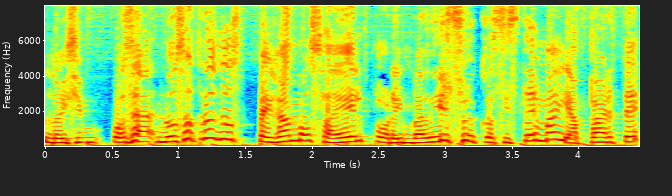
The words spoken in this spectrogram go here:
lo hicimos, o sea, nosotros nos pegamos a él por invadir su ecosistema y aparte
